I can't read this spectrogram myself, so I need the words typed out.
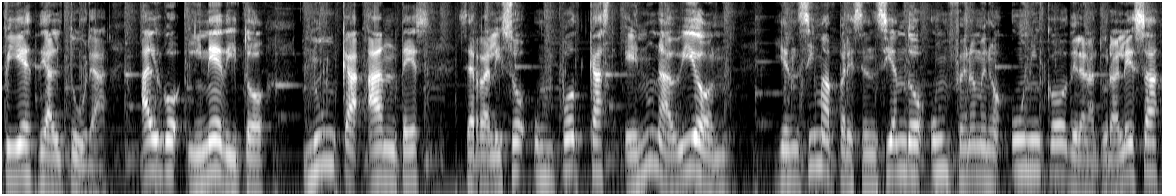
pies de altura. Algo inédito, nunca antes se realizó un podcast en un avión y encima presenciando un fenómeno único de la naturaleza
